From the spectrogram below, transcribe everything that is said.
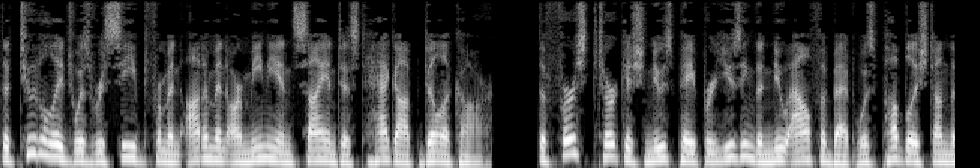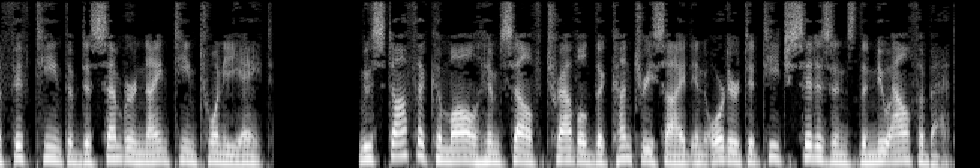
The tutelage was received from an Ottoman-Armenian scientist Hagop Dilaçar. The first Turkish newspaper using the new alphabet was published on 15 December 1928. Mustafa Kemal himself traveled the countryside in order to teach citizens the new alphabet.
